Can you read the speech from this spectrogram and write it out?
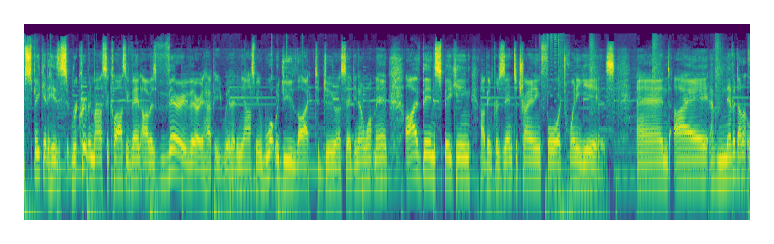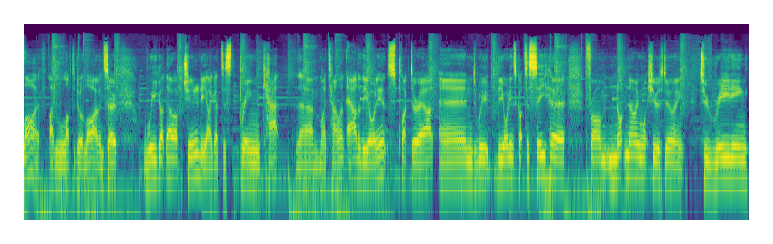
speak at his recruitment masterclass event. I was very, very happy with it, and he asked me, What would you like to do? And I said, You know what, man? I've been speaking, I've been presenter training for 20 years and I have never done it live. I'd love to do it live. And so we got that opportunity. I got to bring Kat, uh, my talent, out of the audience, plucked her out, and we the audience got to see her from not knowing what she was doing to reading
